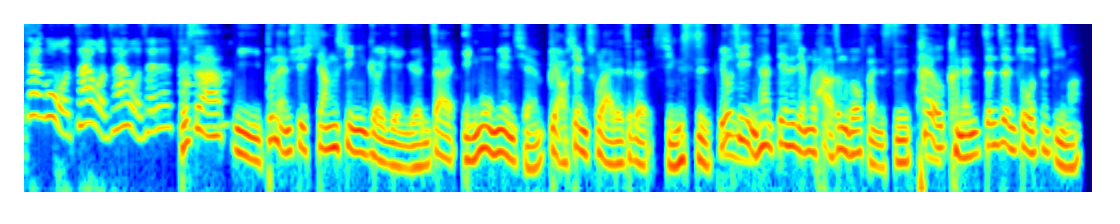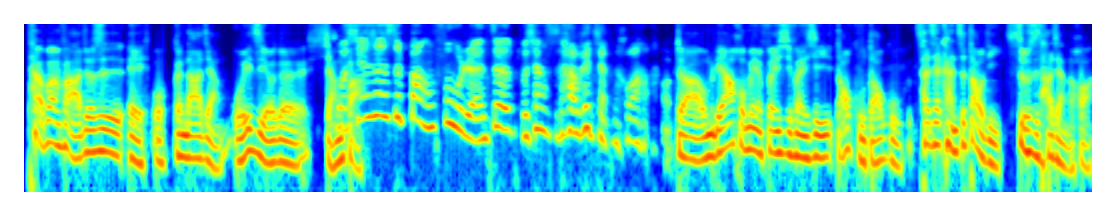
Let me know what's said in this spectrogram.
看过我猜我猜我猜猜猜。不是啊，你不能去相信一个演员在荧幕面前表现出来的这个形式，尤其你看电视节目，他有这么多粉丝，他有可能真正做自己吗？他有办法就是，哎、欸，我跟大家讲，我一直有一个想法，我先生是傍富人，这不像是他会讲的话。对啊，我们等一下后面分析分析，捣鼓捣鼓，猜猜看，这到底是不是他讲的话？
